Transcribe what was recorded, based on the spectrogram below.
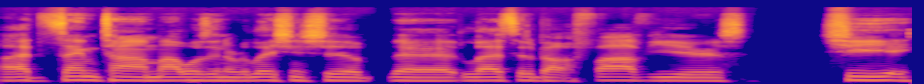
Uh, at the same time, I was in a relationship that lasted about five years. She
